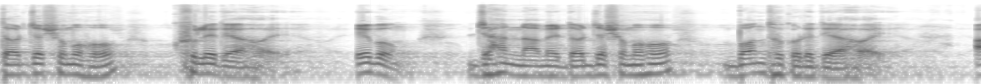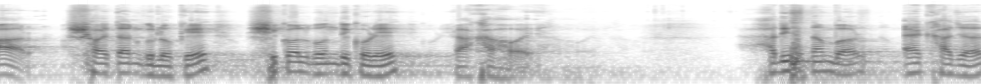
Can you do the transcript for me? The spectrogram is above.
দরজাসমূহ খুলে দেয়া হয় এবং জাহান নামের দরজাসমূহ বন্ধ করে দেয়া হয় আর শয়তানগুলোকে শিকলবন্দি করে রাখা হয়। হাদিস নাম্বার এক হাজার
